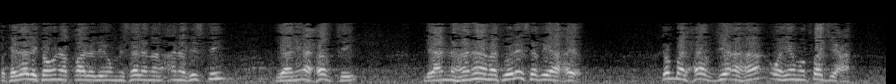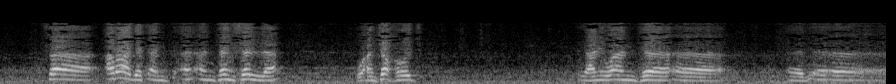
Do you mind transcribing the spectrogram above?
فكذلك هنا قال لأم سلمة أنا فستي يعني أحضتي لأنها نامت وليس فيها حيض. ثم الحيض جاءها وهي مضطجعة. فأرادت أن أن تنسل وأن تخرج. يعني وأن آه، آه،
